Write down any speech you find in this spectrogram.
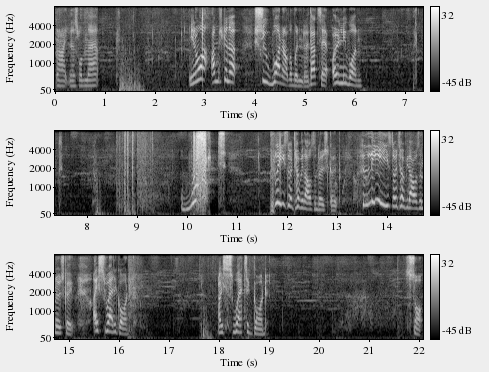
Alright, there's one there. You know what? I'm just gonna shoot one out the window. That's it. Only one. What? Please don't tell me that was a no scope. Please don't tell me that was a no scope. I swear to God. I swear to God. Stop.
